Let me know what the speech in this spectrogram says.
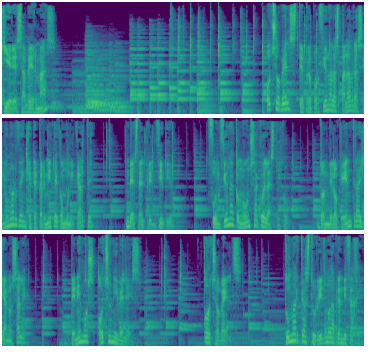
¿Quieres saber más? 8 Bells te proporciona las palabras en un orden que te permite comunicarte desde el principio. Funciona como un saco elástico, donde lo que entra ya no sale. Tenemos 8 niveles. 8 Bells. Tú marcas tu ritmo de aprendizaje.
